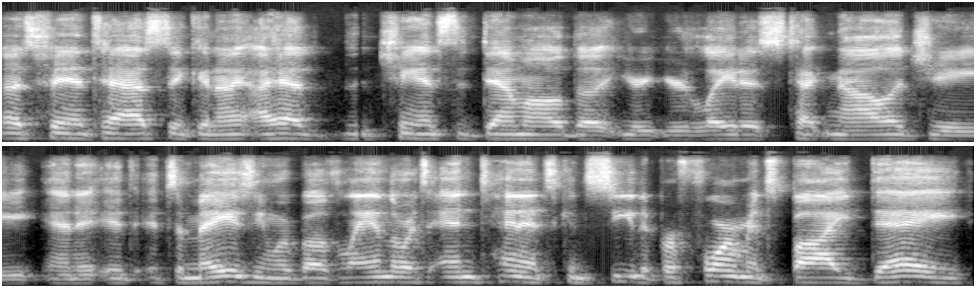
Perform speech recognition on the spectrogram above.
That's fantastic, and I, I, had the chance to demo the your your latest technology, and it, it, it's amazing where both landlords and tenants can see the performance by day,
